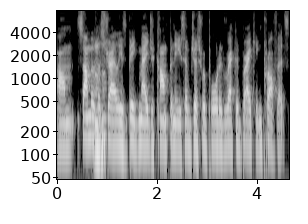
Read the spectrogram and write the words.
Um, some of mm-hmm. Australia's big major companies have just reported record breaking profits.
